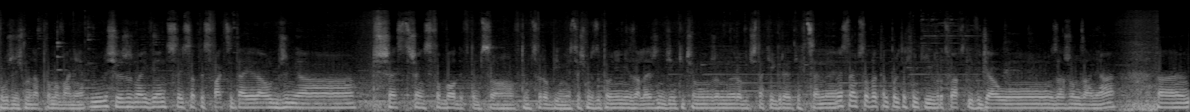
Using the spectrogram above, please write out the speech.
położyliśmy na promowanie. Myślę, że najwięcej satysfakcji daje olbrzymia przestrzeń swobody w tym, co, w tym, co robimy. Jesteśmy zupełnie niezależni, dzięki czemu możemy robić takie gry, jakie chcemy. Jestem absolwentem Politechniki Wrocławskiej Wydziału Zarządzania. E,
